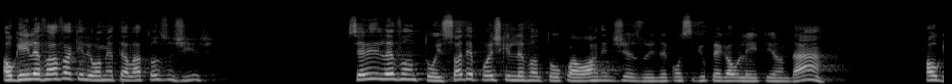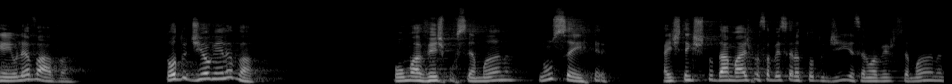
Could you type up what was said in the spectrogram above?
Alguém levava aquele homem até lá todos os dias. Se ele levantou e só depois que ele levantou com a ordem de Jesus ele conseguiu pegar o leito e andar, alguém o levava. Todo dia alguém levava. Ou uma vez por semana, não sei. A gente tem que estudar mais para saber se era todo dia, se era uma vez por semana.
